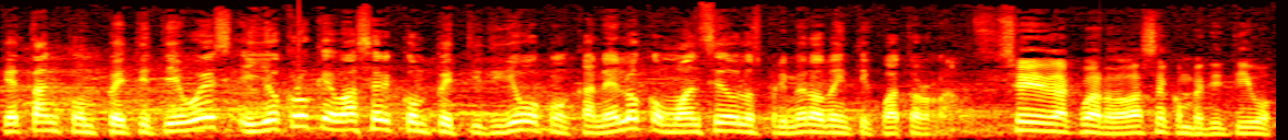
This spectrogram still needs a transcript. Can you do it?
qué tan competitivo es. Y yo creo que va a ser competitivo con Canelo como han sido los primeros 24 rounds. Sí, de acuerdo, va a ser competitivo.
